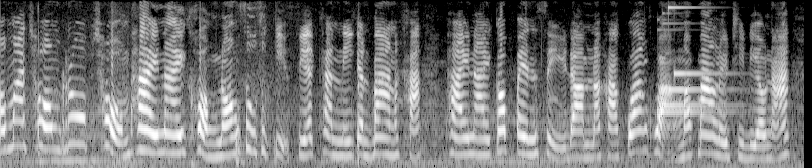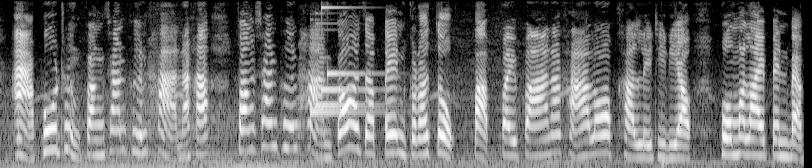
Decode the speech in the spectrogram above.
ยวมาชมรูปโฉมภายในของน้องซูซูกิเซียคันนี้กันบ้างนะคะ ภายในก็เป็นสีดำนะคะ กว้างขวางมากๆเลยทีเดียวนะ อะพูดถึงฟังก์ชันพื้นฐานนะคะ ฟังก์ชันพื้นฐานก็จะเป็นกระจกปรับไฟฟ้านะคะ รอบคันเลยทีเดียว พวงมาลัยเป็นแบบ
